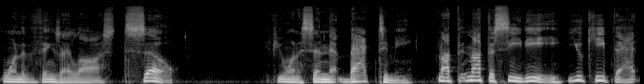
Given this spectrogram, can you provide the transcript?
one of the things I lost. So, if you want to send that back to me, not the, not the CD, you keep that.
